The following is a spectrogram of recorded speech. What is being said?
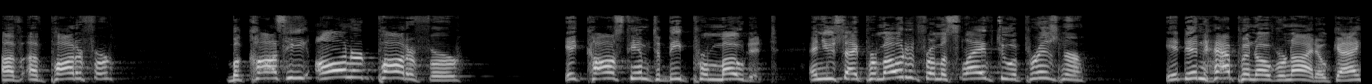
of, of Potiphar, because he honored Potiphar, it caused him to be promoted. And you say promoted from a slave to a prisoner. It didn't happen overnight, okay?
